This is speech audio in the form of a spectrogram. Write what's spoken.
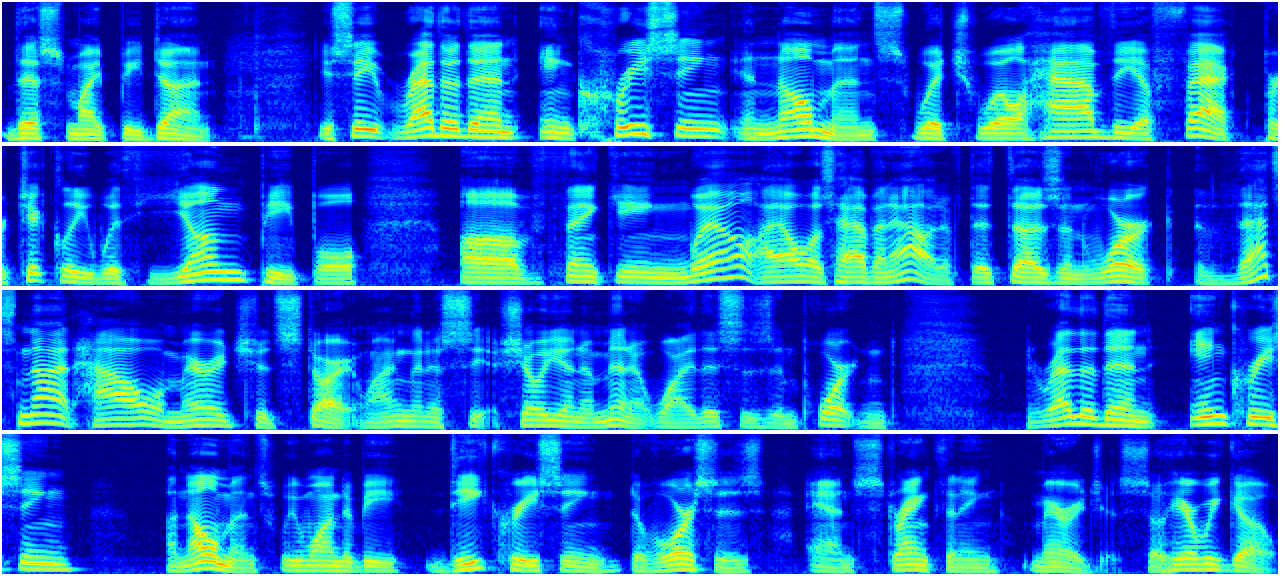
this might be done. You see, rather than increasing annulments, which will have the effect, particularly with young people, of thinking, well, I always have an out if that doesn't work. That's not how a marriage should start. Well, I'm going to see, show you in a minute why this is important. Rather than increasing annulments, we want to be decreasing divorces and strengthening marriages. So here we go.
